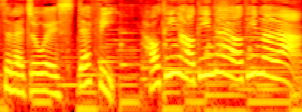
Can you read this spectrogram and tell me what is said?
再来这位 Steffy，好听好听，太好听了啦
